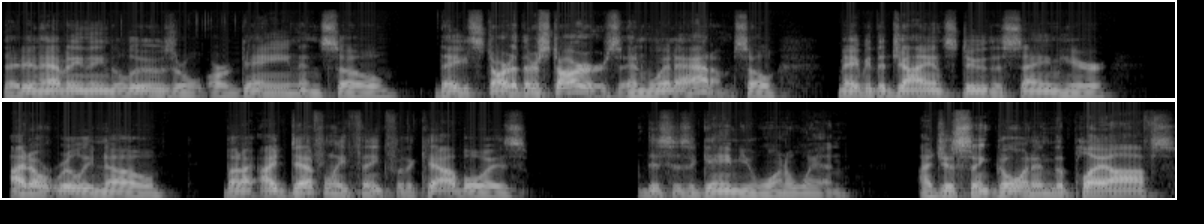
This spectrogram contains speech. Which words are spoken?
they didn't have anything to lose or, or gain. And so they started their starters and went at them. So maybe the Giants do the same here. I don't really know. But I, I definitely think for the Cowboys, this is a game you want to win. I just think going into the playoffs,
